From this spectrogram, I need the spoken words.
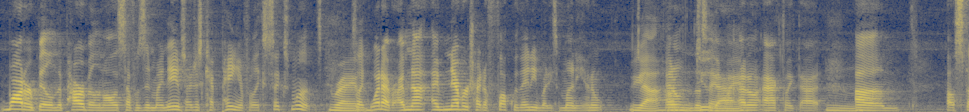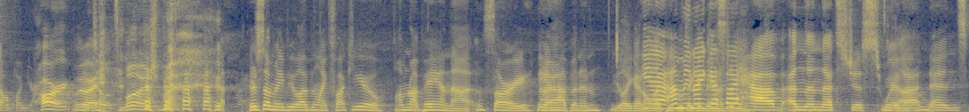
water bill and the power bill and all this stuff was in my name, so I just kept paying it for like six months. Right. It's like whatever. I'm not. I've never tried to fuck with anybody's money. I don't. Yeah, I don't do that. way. Mm. I don't act like that. Um, I'll stomp on your heart Right. until it's mush. But There's so many people I've been like, "Fuck you! I'm not paying that. Sorry, not Yeah. happening." You're like, I don't. yeah, I mean, I guess I advantage of me. have, and then that's just where Yeah. that ends.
